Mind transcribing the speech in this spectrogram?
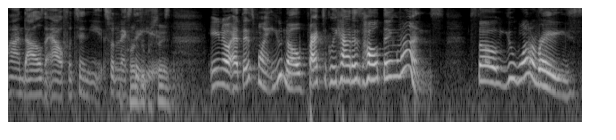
nine dollars an hour for ten years for the next ten 100%. years. You know, at this point, you know practically how this whole thing runs. So you want a raise,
